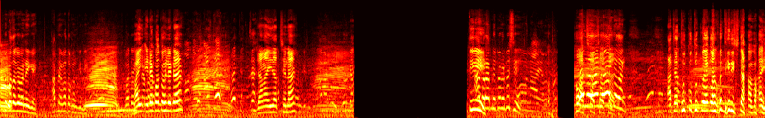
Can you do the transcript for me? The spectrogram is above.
আপনি কত করবেন নাকি আপনি কত কোন ভাই এটা কত হইল এটা? জানাই যাচ্ছে না। তিরিশ। আবার আপনি কবের কইছি আচ্ছা আচ্ছা আচ্ছা। আচ্ছা থুকু থুকু এক লাখ তিরিশ না ভাই।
